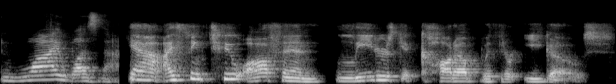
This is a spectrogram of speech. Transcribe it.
and why was that? Yeah, I think too often leaders get caught up with their egos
